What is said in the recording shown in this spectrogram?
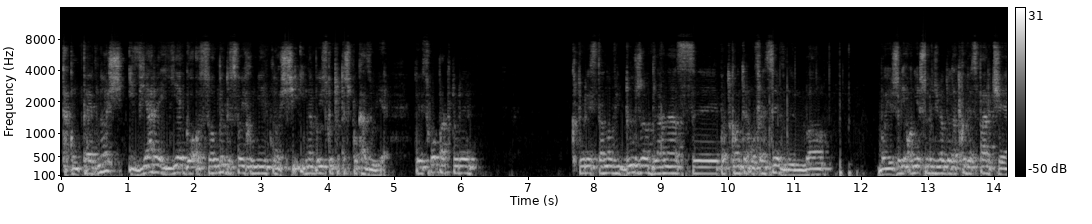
taką pewność i wiarę jego osoby do swoich umiejętności i na boisku to też pokazuje. To jest chłopak, który który stanowi dużo dla nas y, pod kątem ofensywnym, bo bo jeżeli on jeszcze będzie miał dodatkowe wsparcie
